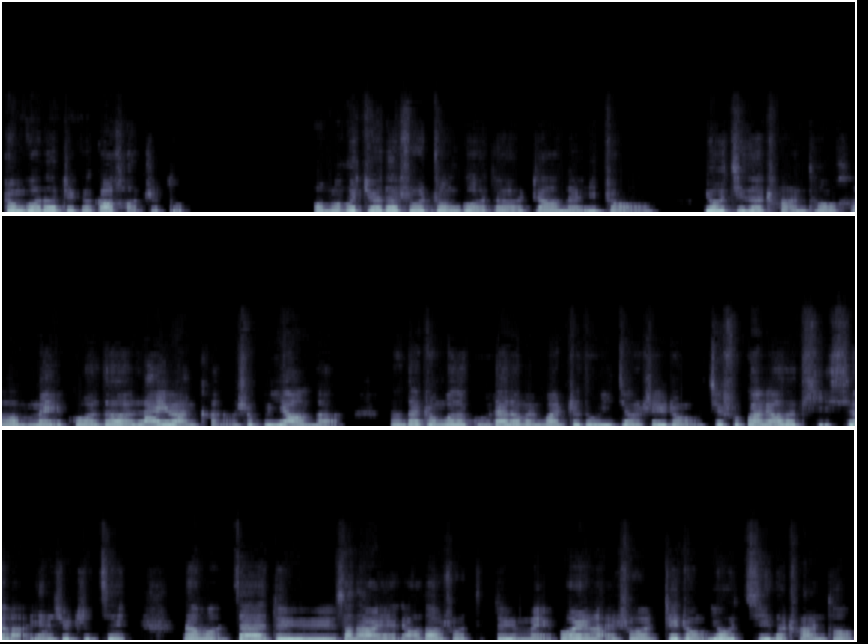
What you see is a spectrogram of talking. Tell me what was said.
中国的这个高考制度，我们会觉得说中国的这样的一种优绩的传统和美国的来源可能是不一样的。可能在中国的古代的文官制度已经是一种技术官僚的体系了，延续至今。那么在对于桑德尔也聊到说，对于美国人来说，这种优绩的传统。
